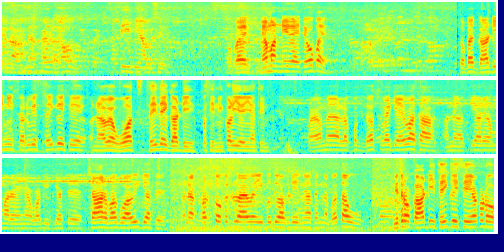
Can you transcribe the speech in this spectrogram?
પેલા અમે ખાઈને જાઉં, પછી બે આવશે. તો ભાઈ, મહેમાન નહીં રહે તેઓ ભાઈ? તો ભાઈ, ગાડીની સર્વિસ થઈ ગઈ છે અને હવે વોચ થઈ જાય ગાડી, પછી નીકળીએ અહીંયાથી. ભાઈ, અમે લગભગ દસ વાગે આવ્યા હતા અને અત્યારે અમારે અહીંયા વાગી ગયા છે, ચાર વાગો આવી ગયા છે. અને ખર્ચો કેટલો આવ્યો એ બધું આગળ ત્યાં તમને બતાવું. મિત્રો, ગાડી થઈ ગઈ છે એકડો.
